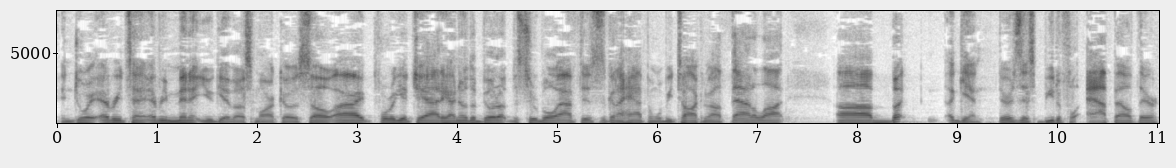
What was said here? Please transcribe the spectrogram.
enjoy every time, every minute you give us, Marco. So, all right, before we get you out of here, I know the build up the Super Bowl after this is going to happen. We'll be talking about that a lot. Uh, but again, there's this beautiful app out there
